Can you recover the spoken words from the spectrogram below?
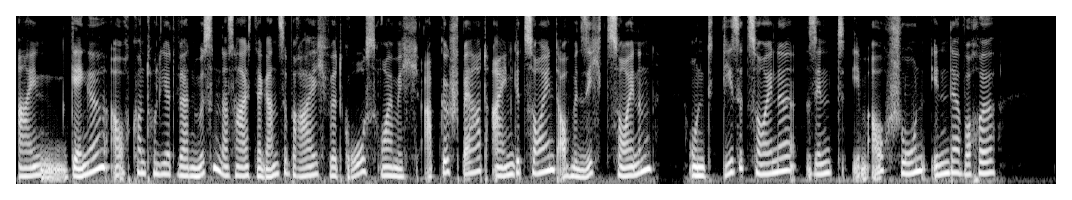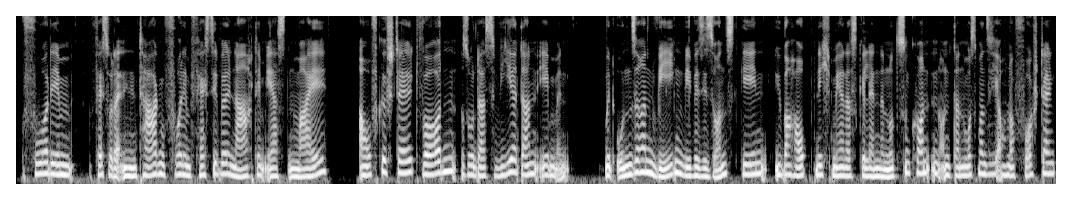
Eingänge auch kontrolliert werden müssen. Das heißt, der ganze Bereich wird großräumig abgesperrt, eingezäunt, auch mit Sichtzäunen. Und diese Zäune sind eben auch schon in der Woche vor dem Fest oder in den Tagen vor dem Festival nach dem 1. Mai aufgestellt worden, so dass wir dann eben in, mit unseren Wegen, wie wir sie sonst gehen, überhaupt nicht mehr das Gelände nutzen konnten. Und dann muss man sich auch noch vorstellen,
